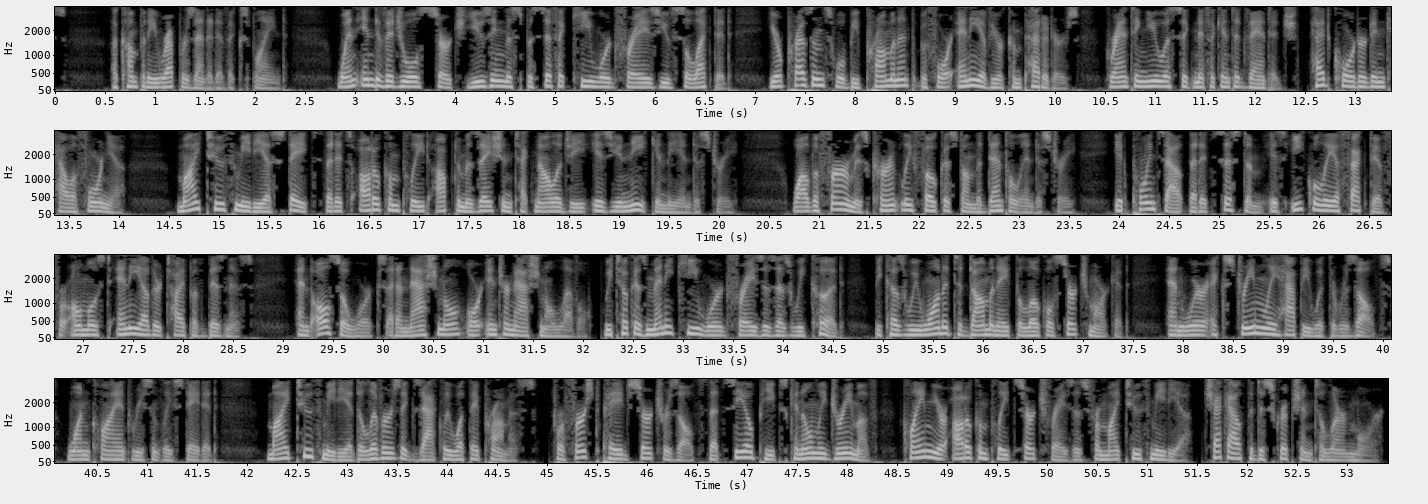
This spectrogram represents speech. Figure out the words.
a company representative explained. When individuals search using the specific keyword phrase you've selected, your presence will be prominent before any of your competitors, granting you a significant advantage. Headquartered in California, MyTooth Media states that its autocomplete optimization technology is unique in the industry. While the firm is currently focused on the dental industry, it points out that its system is equally effective for almost any other type of business and also works at a national or international level. We took as many keyword phrases as we could because we wanted to dominate the local search market, and we're extremely happy with the results, one client recently stated. MyTooth Media delivers exactly what they promise. For first page search results that SEO peeps can only dream of, claim your autocomplete search phrases from MyTooth Media. Check out the description to learn more.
